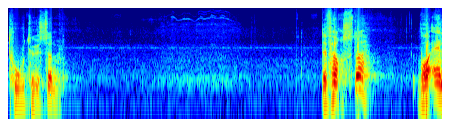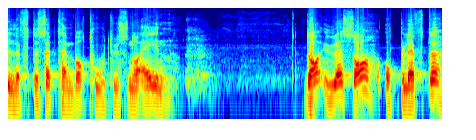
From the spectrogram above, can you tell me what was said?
2000. Det første var 11.9.2001. Da USA opplevde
